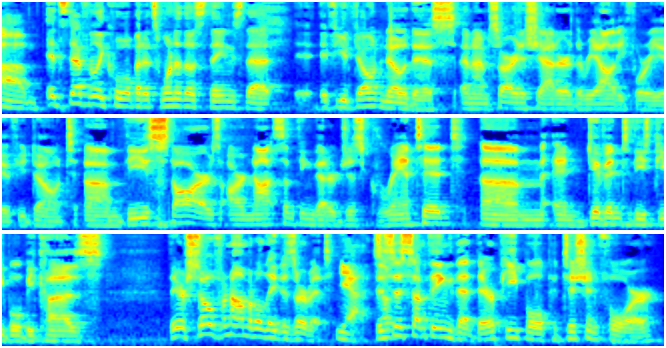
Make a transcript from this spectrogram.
Um, It's definitely cool, but it's one of those things that if you don't know this, and I'm sorry to shatter the reality for you if you don't, um, these stars are not something that are just granted um, and given to these people because they are so phenomenal they deserve it. Yeah, This so- is something that their people petition for.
